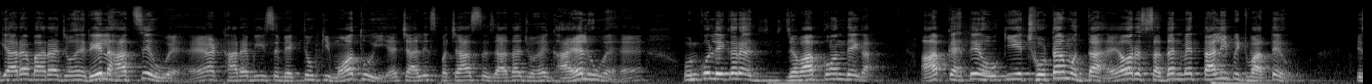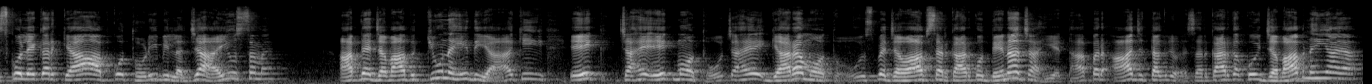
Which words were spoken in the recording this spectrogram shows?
ग्यारह बारह जो है रेल हादसे हुए हैं अट्ठारह बीस व्यक्तियों की मौत हुई है चालीस पचास से ज़्यादा जो है घायल हुए हैं, उनको लेकर जवाब कौन देगा? आप कहते हो कि ये छोटा मुद्दा है और सदन में ताली पिटवाते हो। इसको लेकर क्या आपको थोड़ी भी लज्जा आई उस समय? आपने जवाब क्यों नहीं दिया कि एक, चाहे एक मौत हो, चाहे ग्यारह मौत हो, उस पर जवाब सरकार को देना चाहिए था, पर आज तक जो है सरकार का कोई जवाब नहीं आया।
